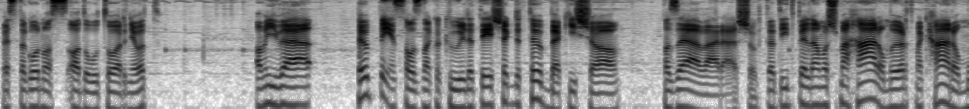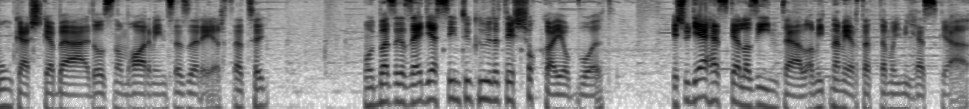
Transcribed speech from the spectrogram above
ezt a gonosz adótornyot, amivel több pénzt hoznak a küldetések, de többek is a, az elvárások. Tehát itt például most már három ört, meg három munkást kell beáldoznom 30 ezerért. Tehát, hogy úgy ezek az egyes szintű küldetés sokkal jobb volt. És ugye ehhez kell az Intel, amit nem értettem, hogy mihez kell.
